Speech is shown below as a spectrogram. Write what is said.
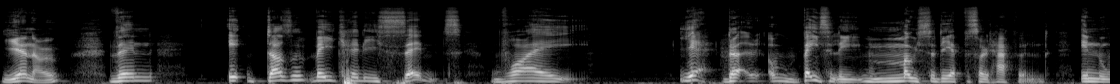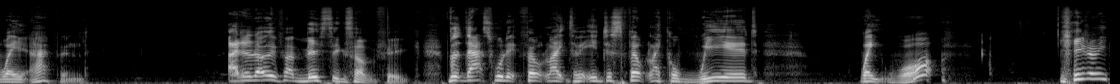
you know, then it doesn't make any sense why yeah, the, basically most of the episode happened in the way it happened. I don't know if I'm missing something, but that's what it felt like to me. It just felt like a weird. Wait, what? You know, I mean?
